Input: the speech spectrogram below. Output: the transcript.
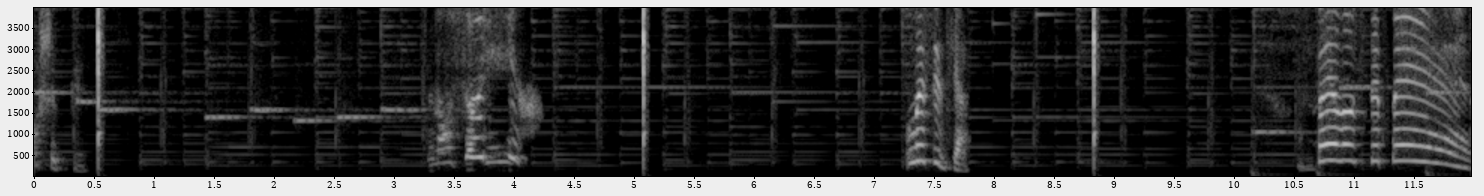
Пошипки. Носоріг. Лисиця. Велосипед.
